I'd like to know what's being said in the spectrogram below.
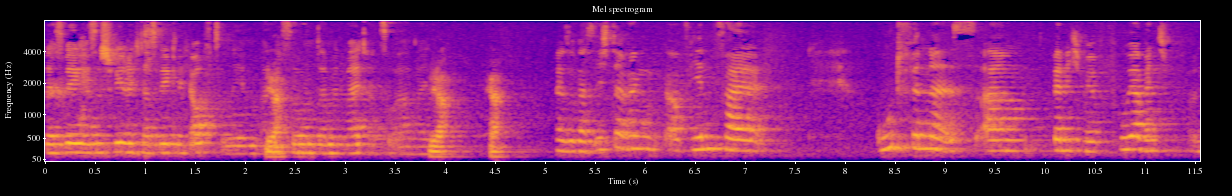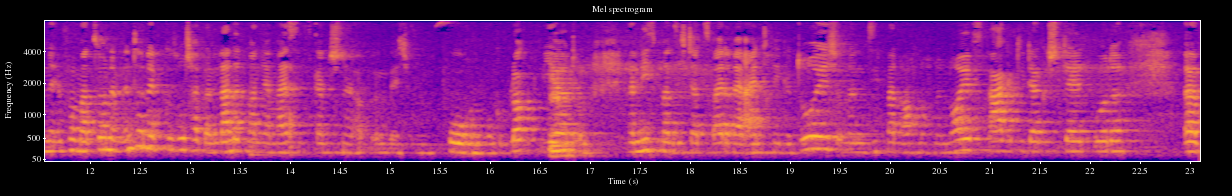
deswegen ist es schwierig, das wirklich aufzunehmen, ja. so und damit weiterzuarbeiten. Ja, ja. Also was ich daran auf jeden Fall gut finde, ist, ähm, wenn ich mir früher, wenn ich eine Information im Internet gesucht habe, dann landet man ja meistens ganz schnell auf irgendwelchen Foren, wo geblockt wird mhm. und dann liest man sich da zwei, drei Einträge durch und dann sieht man auch noch eine neue Frage, die da gestellt wurde. Ähm,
